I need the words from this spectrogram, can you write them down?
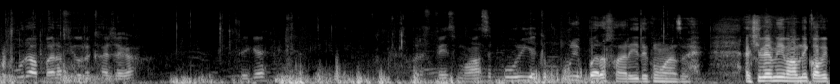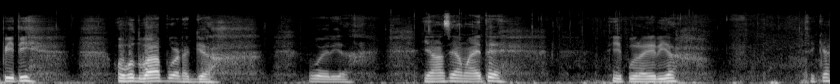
पूरा बर्फ़ ही हो रखा है जगह। ठीक है? और फेस वहाँ से पूरी एकदम पूरी बर्फ़ आ रही है देखो वहाँ से। एक्चुअली हमने ने कॉफ़ी पी थी। वो बड़ा पूरा ढक गया। वो एरिया यहाँ से हम आए थे ये पूरा एरिया ठीक है?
